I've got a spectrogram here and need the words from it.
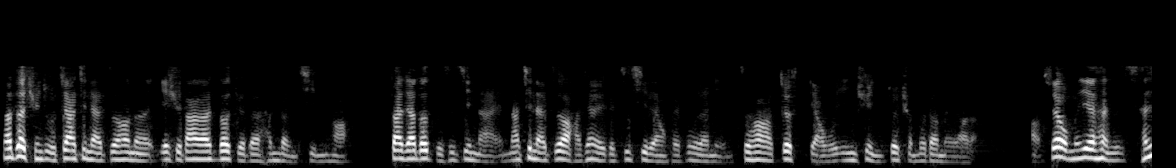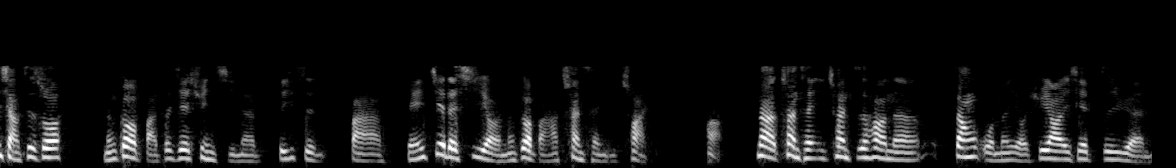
那这群组加进来之后呢，也许大家都觉得很冷清哈，大家都只是进来，那进来之后好像有一个机器人回复了你，之后就了无音讯，就全部都没有了。好，所以我们也很很想是说，能够把这些讯息呢，彼此把每一届的戏友能够把它串成一串。好，那串成一串之后呢，当我们有需要一些资源。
